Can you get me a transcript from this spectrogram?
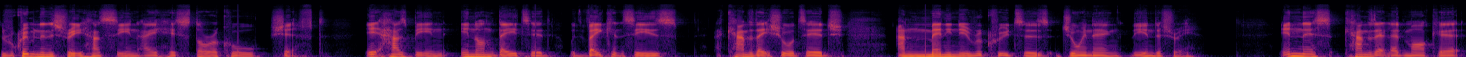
the recruitment industry has seen a historical shift. It has been inundated with vacancies, a candidate shortage, and many new recruiters joining the industry. In this candidate led market,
